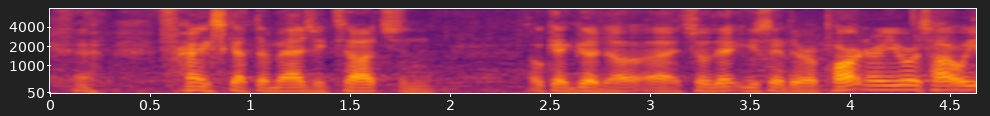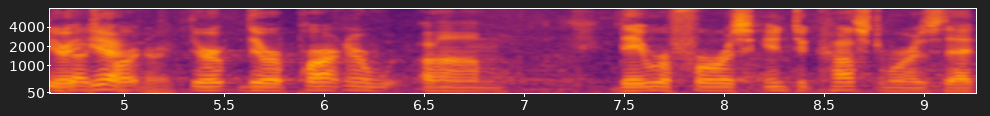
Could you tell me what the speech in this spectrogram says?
Frank's got the magic touch, and okay, good. Uh, so that you say they're a partner of yours. How are you they're, guys yeah, partnering? They're they're a partner. Um, they refer us into customers that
